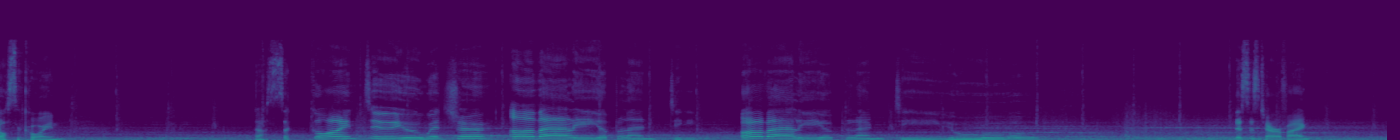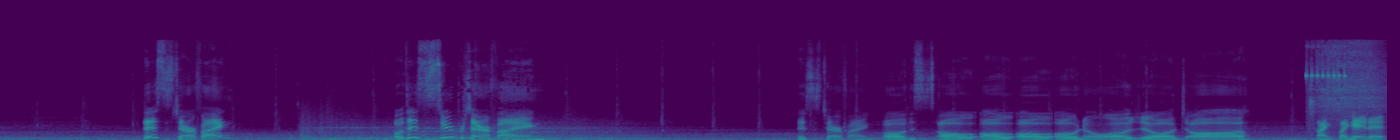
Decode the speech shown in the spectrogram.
Toss a coin. Toss a coin to your witcher, a valley of plenty, a valley of plenty. Oh. This is terrifying. This is terrifying. Oh, this is super terrifying. This is terrifying. Oh, this is. Oh, oh, oh, oh no. Oh, oh, oh. Thanks, I hit it.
